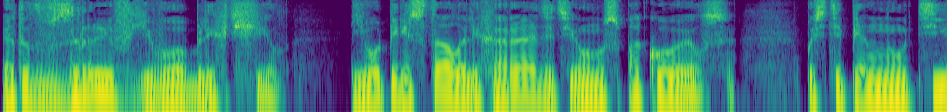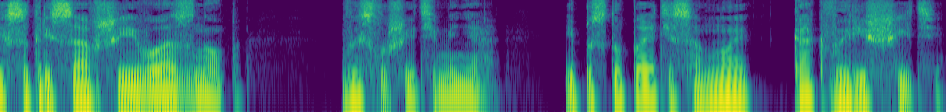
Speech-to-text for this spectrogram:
Этот взрыв его облегчил. Его перестало лихорадить, и он успокоился. Постепенно утих сотрясавший его озноб. «Выслушайте меня и поступайте со мной, как вы решите.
